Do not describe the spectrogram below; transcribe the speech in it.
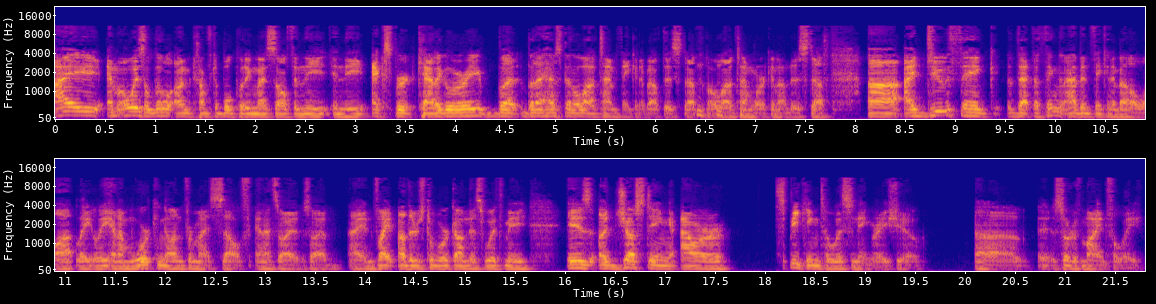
I am always a little uncomfortable putting myself in the in the expert category, but but I have spent a lot of time thinking about this stuff, a lot of time working on this stuff. Uh, I do think that the thing that I've been thinking about a lot lately, and I'm working on for myself, and so I so I, I invite others to work on this with me, is adjusting our speaking to listening ratio uh, sort of mindfully,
